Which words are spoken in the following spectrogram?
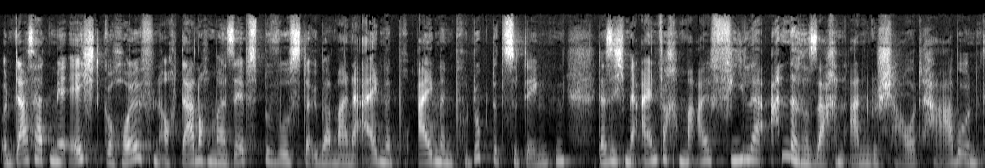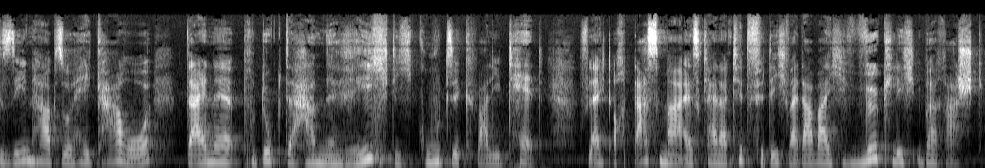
Und das hat mir echt geholfen, auch da noch mal selbstbewusster über meine eigene, eigenen Produkte zu denken, dass ich mir einfach mal viele andere Sachen angeschaut habe und gesehen habe, so hey Caro, deine Produkte haben eine richtig gute Qualität. Vielleicht auch das mal als kleiner Tipp für dich, weil da war ich wirklich überrascht.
